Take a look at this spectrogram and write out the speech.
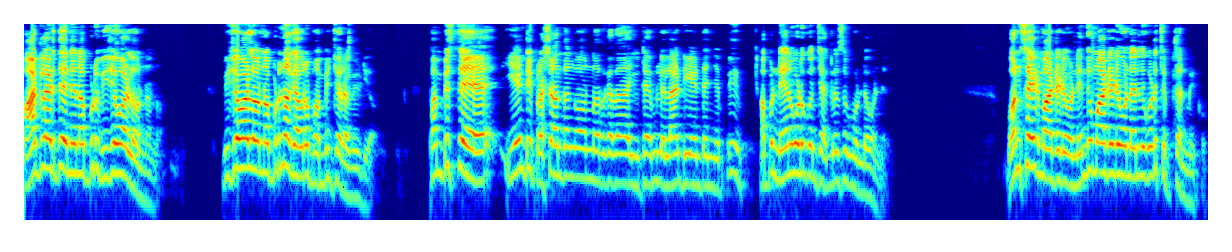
మాట్లాడితే నేను అప్పుడు విజయవాడలో ఉన్నాను. విజయవాడలో ఉన్నప్పుడు నాకు ఎవరో పంపించారు ఆ వీడియో. పంపిస్తే ఏంటి ప్రశాంతంగా ఉన్నారు కదా ఈ టైంలో ఇలాంటివి ఏంటి అని చెప్పి అప్పుడు నేను కూడా కొంచెం అగ్రెసివ్గా ఉండేవాడిని. వన్ సైడ్ మాట్లాడేవాడిని. ఎందుకు మాట్లాడేవాడిని అనేది కూడా చెప్తాను మీకు.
